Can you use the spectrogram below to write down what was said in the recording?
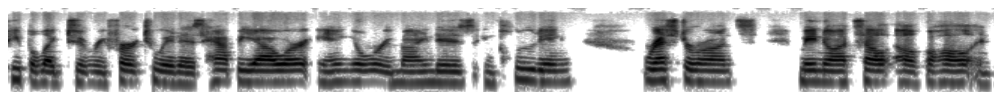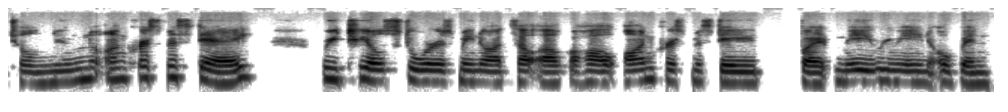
people like to refer to it as happy hour, annual reminders, including restaurants may not sell alcohol until noon on Christmas Day. Retail stores may not sell alcohol on Christmas Day, but may remain open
